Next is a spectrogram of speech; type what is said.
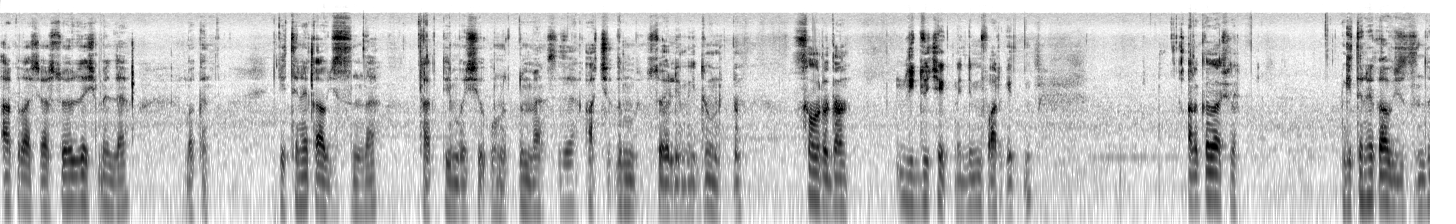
Arkadaşlar sözleşmede bakın yetenek avcısında taktiğin başı unuttum ben size. Açıldım söylemeyi de unuttum. Sonradan video çekmediğimi fark ettim. Arkadaşlar yetenek avcısında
